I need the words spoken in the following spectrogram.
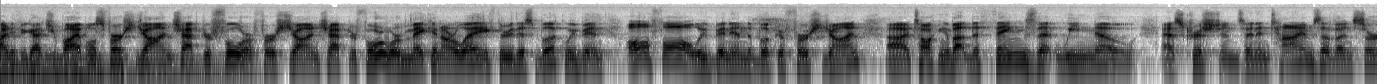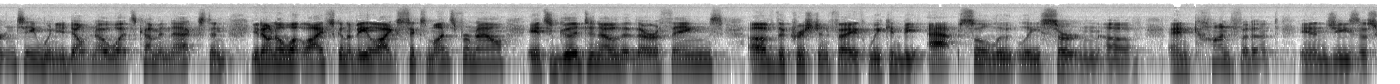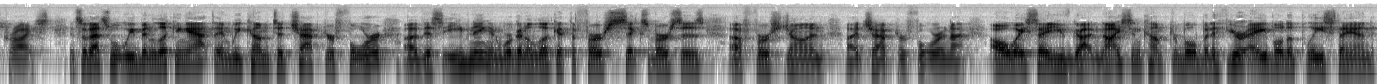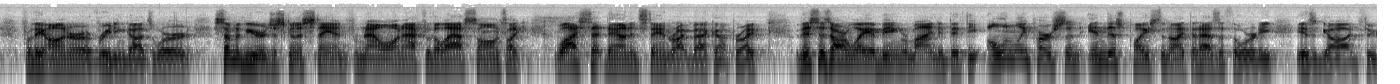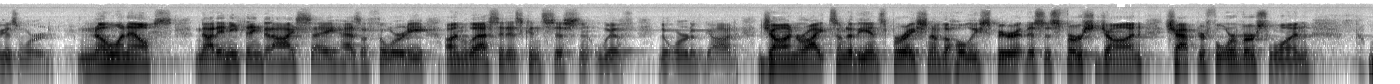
right, if you got your Bibles, 1 John chapter 4. 1 John chapter 4, we're making our way through this book. We've been, all fall, we've been in the book of 1 John, uh, talking about the things that we know as Christians. And in times of uncertainty, when you don't know what's coming next and you don't know what life's going to be like six months from now, it's good to know that there are things of the Christian faith we can be absolutely certain of and confident in Jesus Christ. And so that's what we've been looking at. And we come to chapter 4 uh, this evening, and we're going to look at the first six verses of 1 John uh, chapter 4. And I always say you've got nice and comfortable, but if you're able to please stand for the honor of reading God's word. Some of you are just going to stand from now on after the last song. It's like, why sit down and stand right back up, right? This is our way of being reminded that the only person in this place tonight that has authority is God through His Word. No one else, not anything that I say has authority unless it is consistent with the Word of God. John writes under the inspiration of the Holy Spirit. This is 1 John chapter 4, verse 1.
